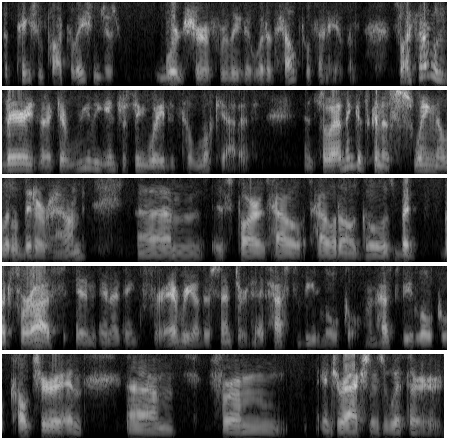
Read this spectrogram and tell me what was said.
the patient population just weren't sure if really that would have helped with any of them. So I thought it was very like a really interesting way to, to look at it. And so I think it's going to swing a little bit around um, as far as how, how it all goes. But but for us, and, and I think for every other center, it has to be local. It has to be local culture and um, from interactions with our,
